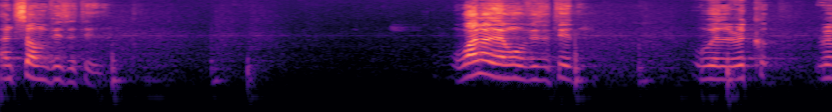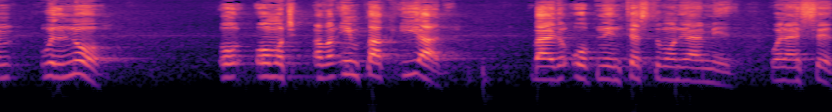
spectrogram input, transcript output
and some visited. One of them who visited will, will know how much of an impact he had by the opening testimony I made when I said,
